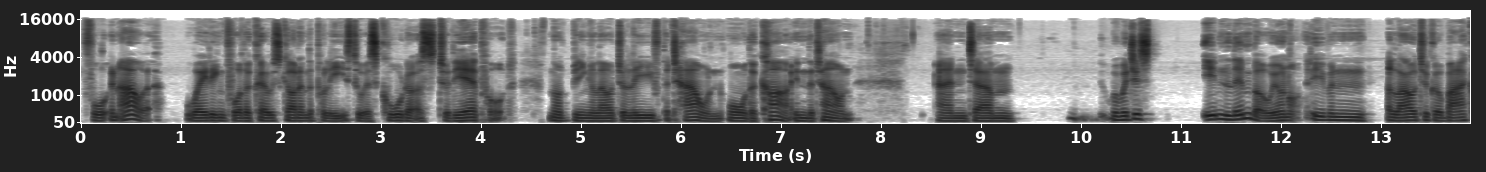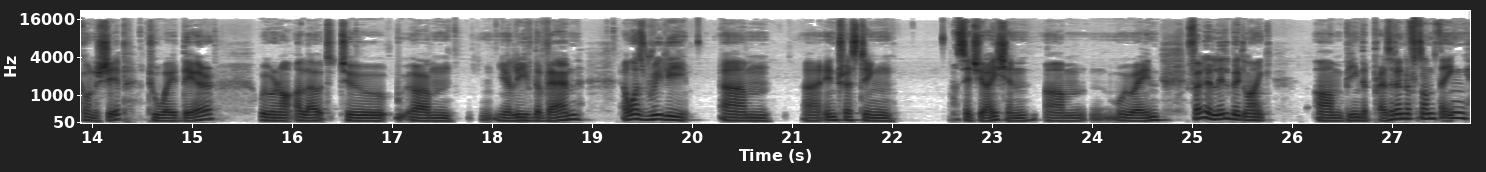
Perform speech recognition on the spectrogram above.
for an hour waiting for the Coast Guard and the police to escort us to the airport, not being allowed to leave the town or the car in the town. And um, we were just in limbo. We were not even allowed to go back on the ship to wait there. We were not allowed to um, you know, leave the van. It was really um, uh, interesting situation um, we were in. Felt a little bit like um, being the president of something,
